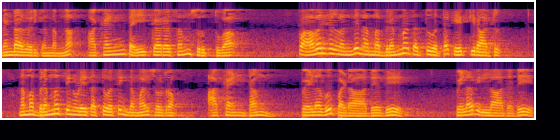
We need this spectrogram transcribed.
ரெண்டாவது வரைக்கும் வந்தோம்னா அகண்ட ஐக்கரசம் சுருத்துவா. இப்ப அவர்கள் வந்து நம்ம பிரம்ம தத்துவத்தை கேட்கிறார்கள். நம்ம பிரம்மத்தினுடைய தத்துவத்தை இந்த மாதிரி சொல்றோம். அகண்டம் பிளவுபடாதது பிளவில்லாதது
